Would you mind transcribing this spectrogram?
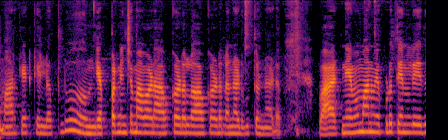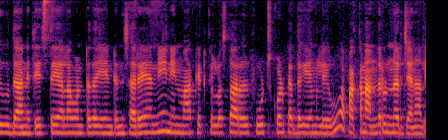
మార్కెట్కి వెళ్ళినప్పుడు ఎప్పటి నుంచో మా వాడు ఆవకాడలు ఆవకాడలు అని అడుగుతున్నాడు. వాటినేమో మనం ఎప్పుడు తినలేదు. దాన్ని తెస్తే ఎలా ఉంటుందో ఏంటని సరే అని నేను మార్కెట్కి వెళ్ళి వస్తే ఆ రోజు ఫ్రూట్స్ కూడా పెద్దగా ఏం లేవు. ఆ పక్కన అందరు ఉన్నారు జనాలు.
